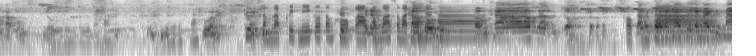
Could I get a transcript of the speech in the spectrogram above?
นะครับ ผมดูดูนะคะดูนะคะกลัวคือสำหรับคลิปนี้ก็ต้องขอกล่าวคำว่าสวัสดีนะคะ ขอบคุณครับลาขอบลาคุไปณก่อนนะครับค่ะเจอกันใหม่คลิปหน้า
